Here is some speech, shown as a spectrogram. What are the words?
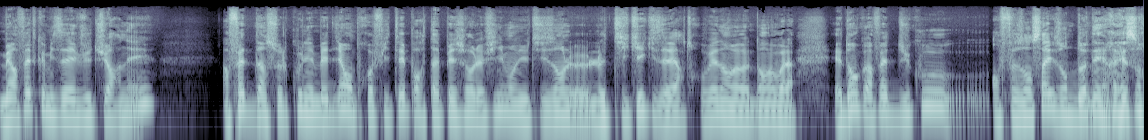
Mais en fait, comme ils avaient vu tourner, en fait, d'un seul coup, les médias ont profité pour taper sur le film en utilisant le, ticket qu'ils avaient retrouvé dans, dans, voilà. Et donc, en fait, du coup, en faisant ça, ils ont donné raison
